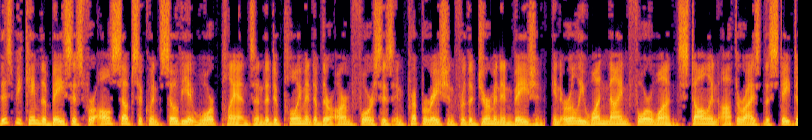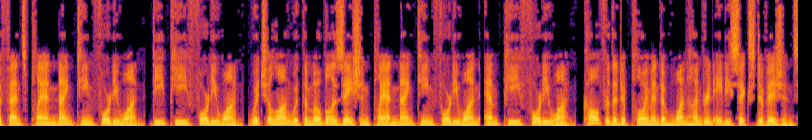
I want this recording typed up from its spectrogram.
This became the basis for all subsequent Soviet war plans and the deployment of their armed forces in preparation for the German invasion. In early 1941, Stalin authorized the State Defense Plan 1941 (DP-41), which along with the Mobilization Plan 1941 (MP-41) called for the deployment of 186 divisions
